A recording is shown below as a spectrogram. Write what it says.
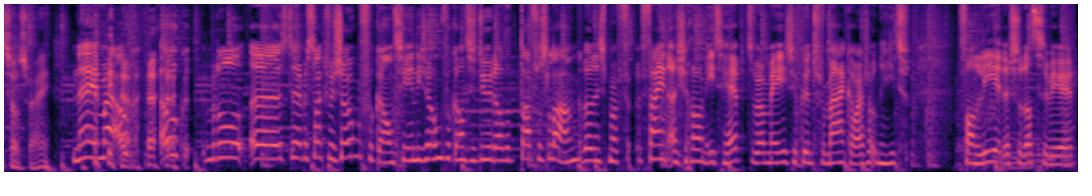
zoals wij. Nee, maar ook, ook ik bedoel, eh, ze hebben straks weer zomervakantie. En die zomervakantie duurt altijd tafels lang. Dan is het maar fijn als je gewoon iets hebt waarmee je ze kunt vermaken. Waar ze ook nog iets van leren. Zodat ze weer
